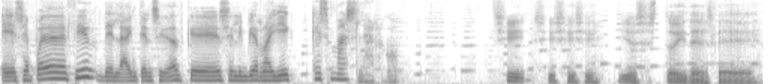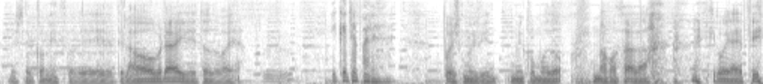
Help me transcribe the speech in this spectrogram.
eh, se puede decir de la intensidad que es el invierno allí, que es más largo. Sí, sí, sí, sí. Yo estoy desde, desde el comienzo de, de la obra y de todo, vaya. ¿Y qué te parece? Pues muy bien, muy cómodo, una gozada, ¿qué voy a decir?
